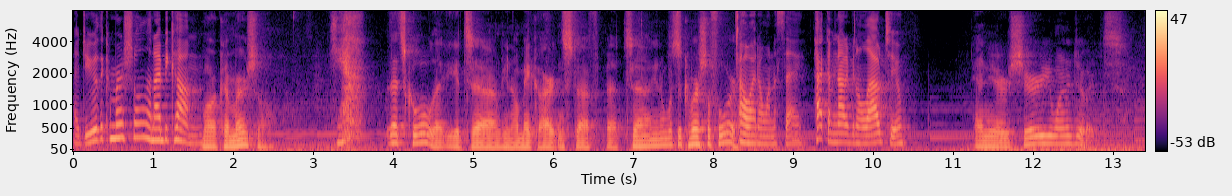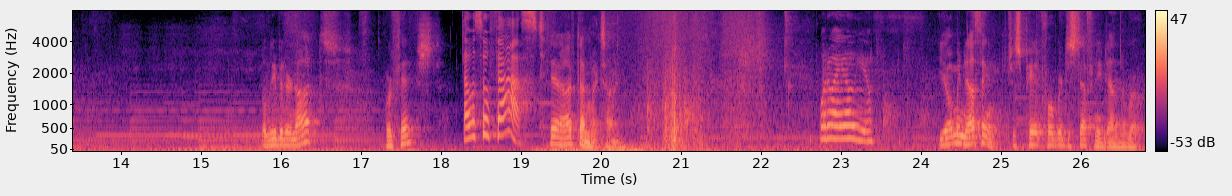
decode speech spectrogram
I do the commercial and I become. More commercial. Yeah. That's cool that you get to, uh, you know, make art and stuff, but, uh, you know, what's the commercial for? Oh, I don't want to say. Heck, I'm not even allowed to. And you're sure you want to do it? Believe it or not, we're finished. That was so fast. Yeah, I've done my time. What do I owe you? You owe me nothing. Just pay it forward to Stephanie down the road.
